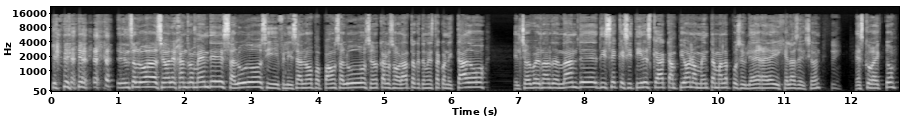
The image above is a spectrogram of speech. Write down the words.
un saludo al señor Alejandro Méndez, saludos y feliz año nuevo papá, un saludo. Señor Carlos Horato, que también está conectado. El señor Bernardo Hernández dice que si Tigres queda campeón, aumenta más la posibilidad de Herrera dirigir la selección. Sí. Es correcto.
